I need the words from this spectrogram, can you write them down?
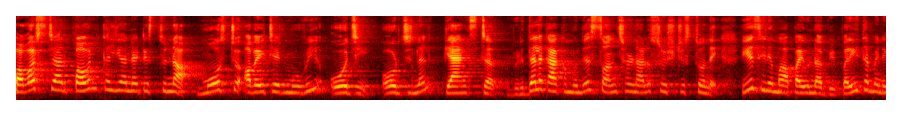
పవర్ స్టార్ పవన్ కళ్యాణ్ నటిస్తున్న most awaited movie OG original gangster విడుదల కాకముందే సంచలనాలు సృష్టిస్తోంది. ఈ సినిమాపై ఉన్న విపరీతమైన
